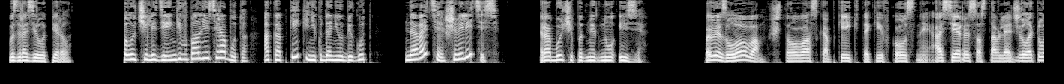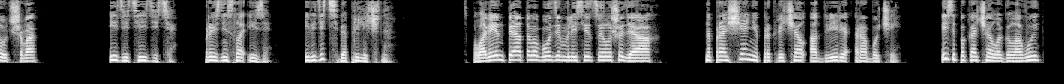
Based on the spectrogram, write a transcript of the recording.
— возразила Перл. «Получили деньги, выполняйте работу, а капкейки никуда не убегут. Давайте, шевелитесь». Рабочий подмигнул Изи. «Повезло вам, что у вас капкейки такие вкусные, а сервис оставляет желать лучшего». «Идите, идите», — произнесла Изи, — «и ведите себя прилично». «С половин пятого будем в лисице и лошадях», на прощание прокричал от двери рабочий. Изи покачала головой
